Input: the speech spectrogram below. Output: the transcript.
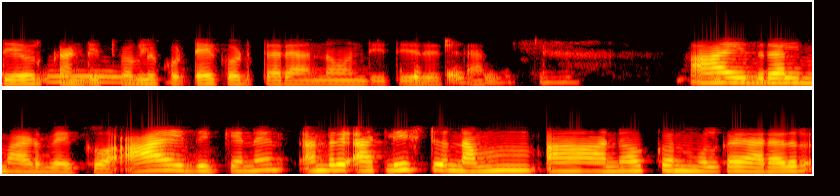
ದೇವ್ರು. ಖಂಡಿತವಾಗ್ಲೂ ಕೊಟ್ಟೇ ಕೊಡ್ತಾರೆ ಅನ್ನೋ ಒಂದ್ ಇದಿರುತ್ತೆ ಕೊಡುತ್ತೆ. ಆ ಇದ್ರಲ್ಲಿ ಮಾಡ್ಬೇಕು. ಆ ಇದಕ್ಕೇನೆ ಅಂದ್ರೆ ಅಟ್ಲೀಸ್ಟ್ ನಮ್ ಆ ಅನೋಕನ್ ಮೂಲಕ ಯಾರಾದ್ರೂ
